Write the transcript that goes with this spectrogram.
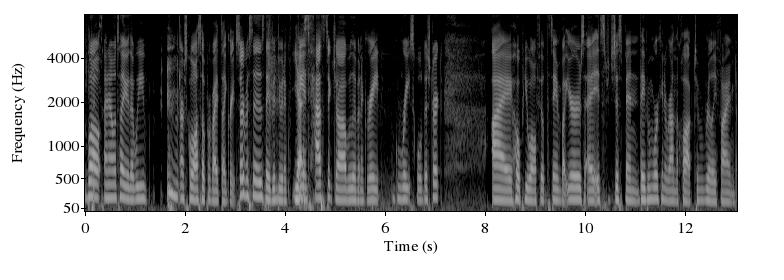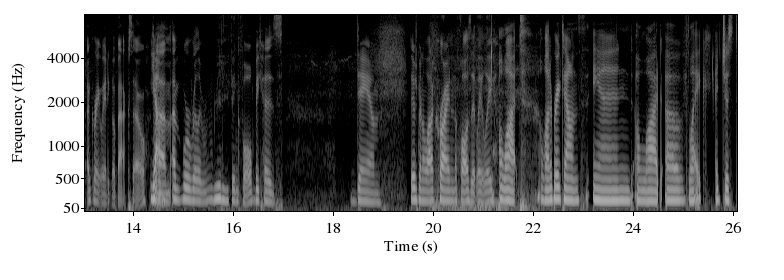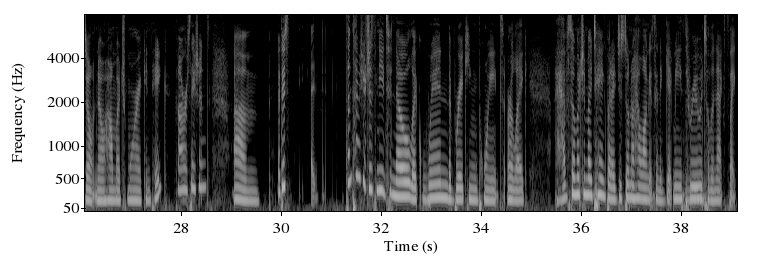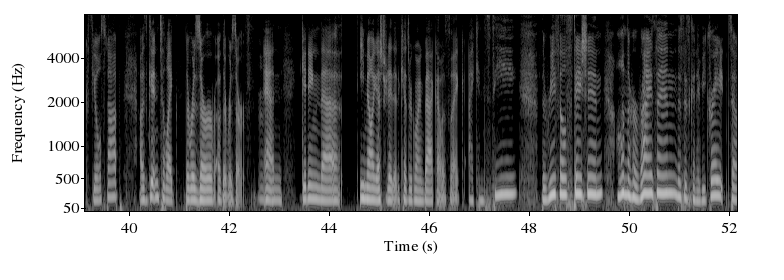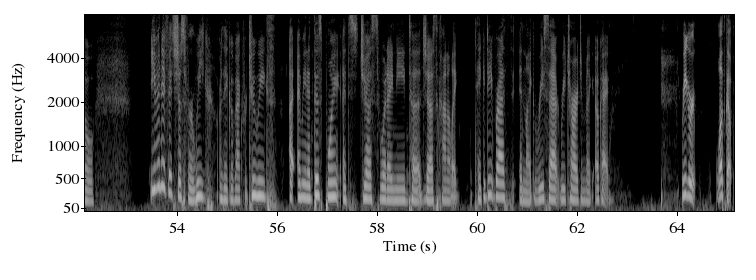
Well, and I will tell you that we've our school also provides like great services. They've been doing a Yes. fantastic job. We live in a great, great school district. I hope you all feel the same about yours. It's just been they've been working around the clock to really find a great way to go back. So Yeah. um, we're really, really thankful because, damn, there's been a lot of crying in the closet lately. A lot, a lot of breakdowns, and a lot of like, I just don't know how much more I can take conversations. Um, this, sometimes you just need to know like when the breaking point, or like, I have so much in my tank, but I just don't know how long it's going to get me through until the next like fuel stop. I was getting to like the reserve of the reserve, and getting the email yesterday that the kids were going back, I was like, I can see the refill station on the horizon. This is going to be great. So, even if it's just for a week or they go back for two weeks, I, I mean, at this point, it's just what I need to mm-hmm. just kind of like take a deep breath and like reset, recharge, and be like, okay, regroup, let's go.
